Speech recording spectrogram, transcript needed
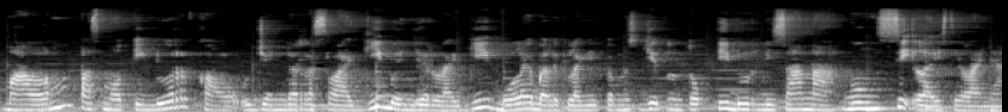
Malam pas mau tidur kalau hujan deras lagi banjir lagi boleh balik lagi ke masjid untuk tidur di sana ngungsi lah istilahnya.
